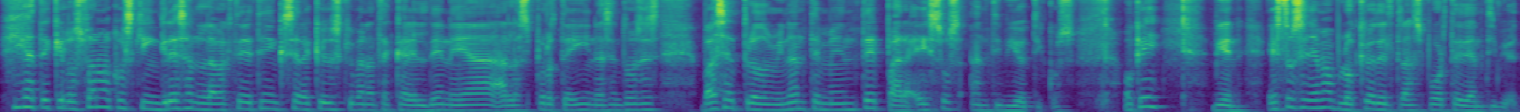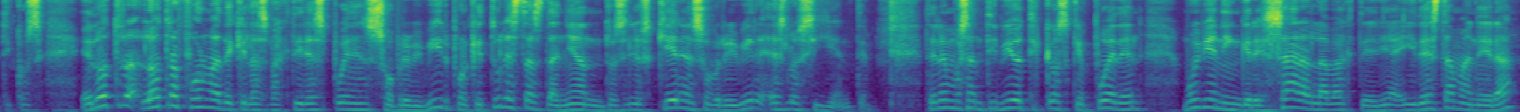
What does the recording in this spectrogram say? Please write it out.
Fíjate que los fármacos que ingresan a la bacteria tienen que ser aquellos que van a atacar el DNA, a las proteínas. Entonces va a ser predominantemente para esos antibióticos. ¿Ok? Bien, esto se llama bloqueo del transporte de antibióticos. El otro, la otra forma de que las bacterias pueden sobrevivir, porque tú le estás dañando, entonces ellos quieren sobrevivir, es lo siguiente. Tenemos antibióticos que pueden muy bien ingresar a la bacteria y de esta manera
